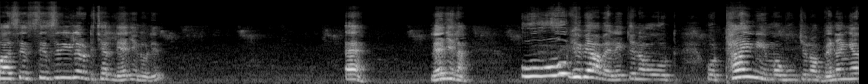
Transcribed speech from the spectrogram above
ဟိုစစ်စစ်စရီလို့တစ်ချက်လဲကျင်လို့လေအဲလဲကျင်လား ဦးဦးပြပြပဲလေကျွန်တော်ဟိုထိုင်းနေမဟုတ်ဘူးကျွန်တော်ဘယ်နိုင်ငံ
